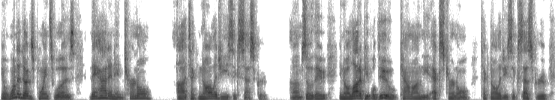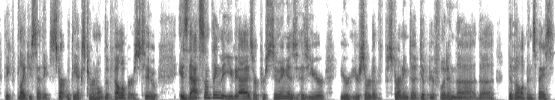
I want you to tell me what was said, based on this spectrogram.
you know, one of Doug's points was they had an internal uh, technology success group. Um, so they, you know, a lot of people do count on the external technology success group. They, like you said, they start with the external developers too. Is that something that you guys are pursuing as as you're you're you're sort of starting to dip your foot in the the development space?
